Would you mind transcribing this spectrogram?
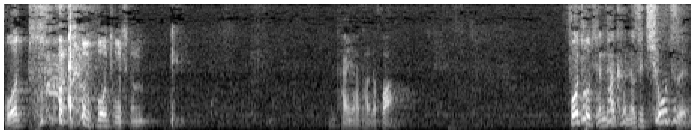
佛图佛图澄，看一下他的画。佛图澄他可能是丘兹人，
